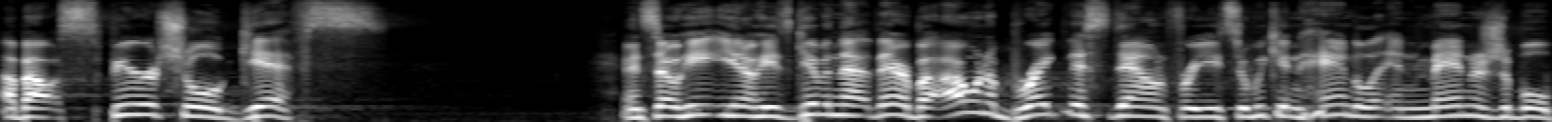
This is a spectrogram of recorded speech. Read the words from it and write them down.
about spiritual gifts. And so he, you know, he's given that there, but I want to break this down for you so we can handle it in manageable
